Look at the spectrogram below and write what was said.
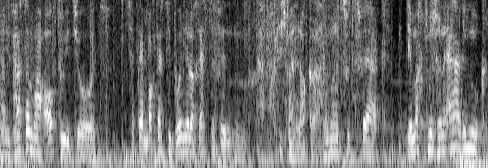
Mann, pass doch mal auf, du Idiot. Ich hab keinen Bock, dass die Bullen hier noch Reste finden. Ja, mach dich mal locker. Hör mal zu, Zwerg. Ihr macht mir schon Ärger genug.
